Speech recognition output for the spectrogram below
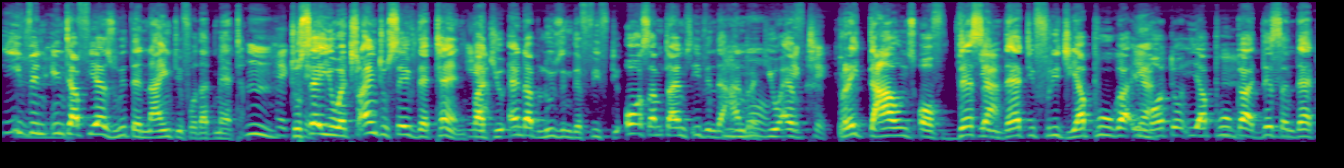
even interferes with the 90 for that matter. Mm. To say you were trying to save the 10, Yeah. but you end up losing the 50, or sometimes even the 100. Mm-hmm. You have Hectic. breakdowns of this Yeah. and that, fridge yapuga, Yeah. imoto yapuga, mm. this mm. and that,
